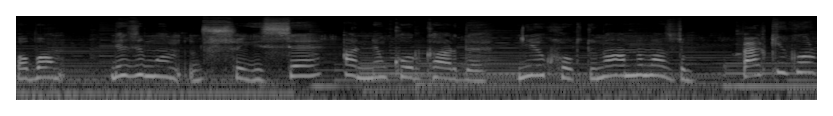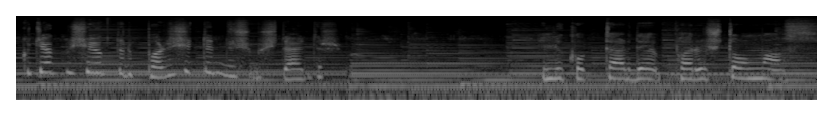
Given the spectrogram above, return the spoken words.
Babam ne zaman uçuşa gitse annem korkardı. Niye korktuğunu anlamazdım. Belki korkacak bir şey yoktur. Paraşütle düşmüşlerdir. Helikopterde paraşüt olmaz.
